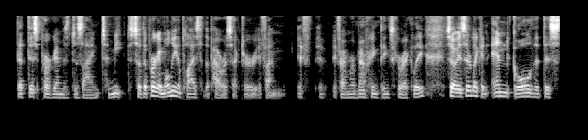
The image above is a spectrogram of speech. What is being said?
that this program is designed to meet. So the program only applies to the power sector if I'm if if, I'm remembering things correctly. So is there like an end goal that this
